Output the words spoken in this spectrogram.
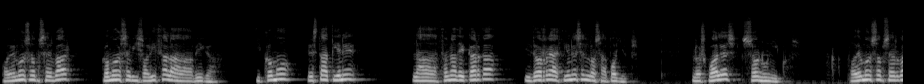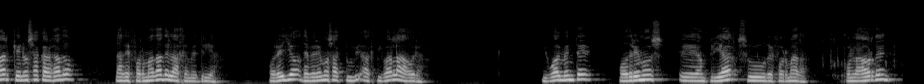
podemos observar cómo se visualiza la viga y cómo ésta tiene la zona de carga y dos reacciones en los apoyos, los cuales son únicos. Podemos observar que no se ha cargado la deformada de la geometría, por ello deberemos activarla ahora. Igualmente podremos eh, ampliar su deformada con la orden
